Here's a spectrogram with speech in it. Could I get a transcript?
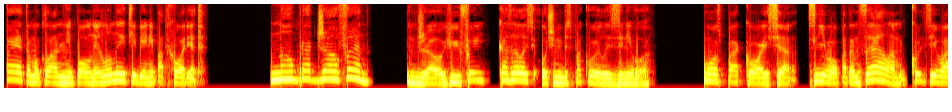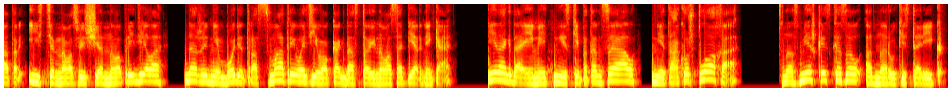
Поэтому клан неполной луны тебе не подходит». «Но брат Джао Фэн...» Джао Юйфэй, казалось, очень беспокоилась за него. «Успокойся. С его потенциалом культиватор истинного священного предела даже не будет рассматривать его как достойного соперника. Иногда иметь низкий потенциал не так уж плохо», с насмешкой сказал однорукий старик.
